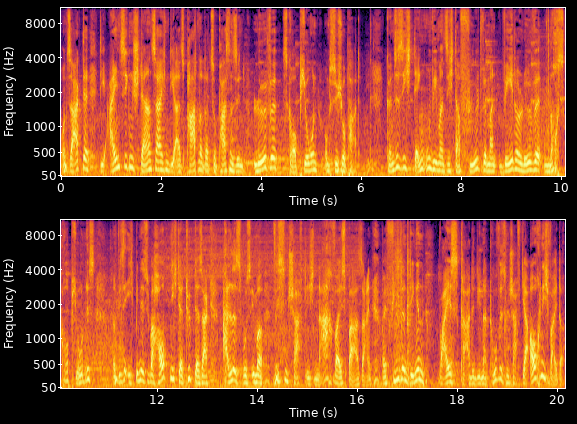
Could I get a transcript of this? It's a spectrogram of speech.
und sagte, die einzigen Sternzeichen, die als Partner dazu passen, sind Löwe, Skorpion und Psychopath. Können Sie sich denken, wie man sich da fühlt, wenn man weder Löwe noch Skorpion ist? Und wissen Sie, ich bin jetzt überhaupt nicht der Typ, der sagt, alles muss immer wissenschaftlich nachweisbar sein. Bei vielen Dingen weiß gerade die Naturwissenschaft ja auch nicht weiter.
